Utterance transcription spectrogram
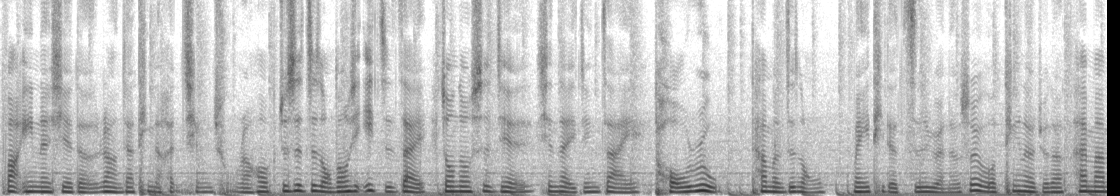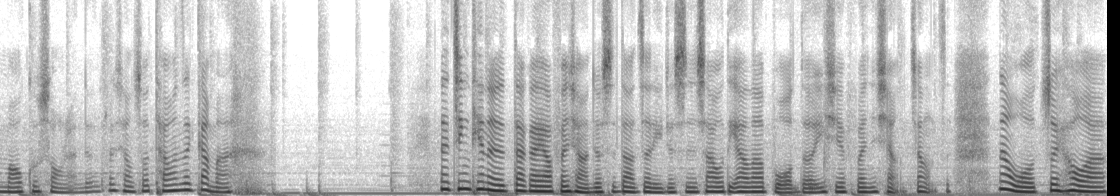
发音那些的让人家听得很清楚。然后就是这种东西一直在中东世界，现在已经在投入。他们这种媒体的资源了，所以我听了觉得还蛮毛骨悚然的。就想说台湾在干嘛？那今天呢，大概要分享就是到这里，就是沙乌地阿拉伯的一些分享这样子。那我最后啊，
